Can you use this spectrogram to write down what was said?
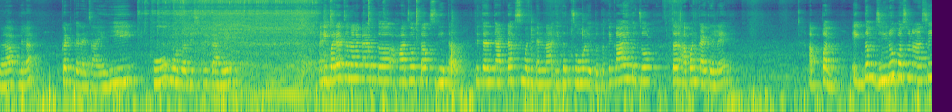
गळा आपल्याला कट करायचा आहे. ही खूप महत्त्वाची स्ट्रिक आहे. आणि बऱ्याच जणाला काय होतं हा जो टक्स घेतात ते त्या त्या टक्समध्ये त्यांना इथं चोळ येतो. तर ते काय येतो चोळ? तर आपण काय केलं आहे आपण एकदम झिरोपासून असे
